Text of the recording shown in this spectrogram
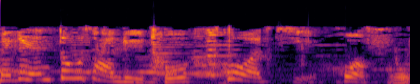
每个人都在旅途，或起或伏。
